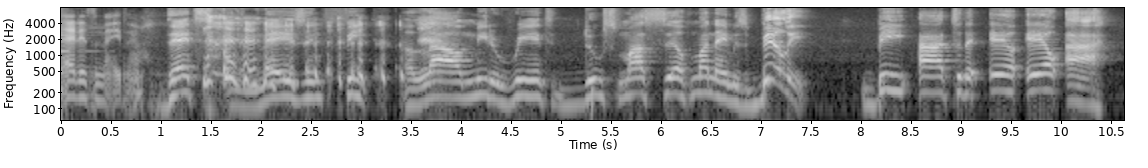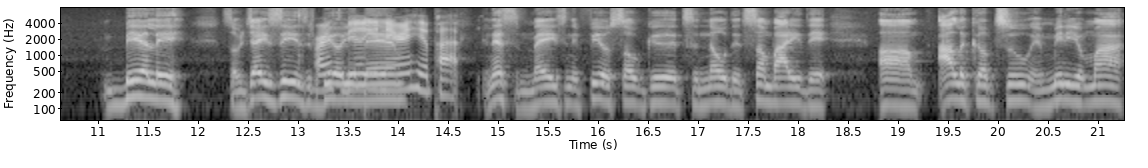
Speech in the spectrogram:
That is amazing. That's an amazing feat. Allow me to reintroduce myself. My name is Billy. B I to the L L I. Billy. So Jay Z is a First billionaire, in hip hop. and that's amazing. It feels so good to know that somebody that um, I look up to, and many of my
